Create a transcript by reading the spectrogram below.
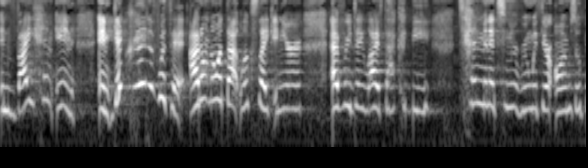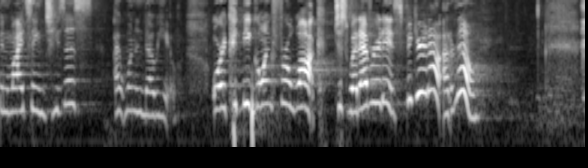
Invite Him in and get creative with it. I don't know what that looks like in your everyday life. That could be 10 minutes in your room with your arms open wide saying, Jesus, I want to know you. Or it could be going for a walk, just whatever it is. Figure it out. I don't know.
